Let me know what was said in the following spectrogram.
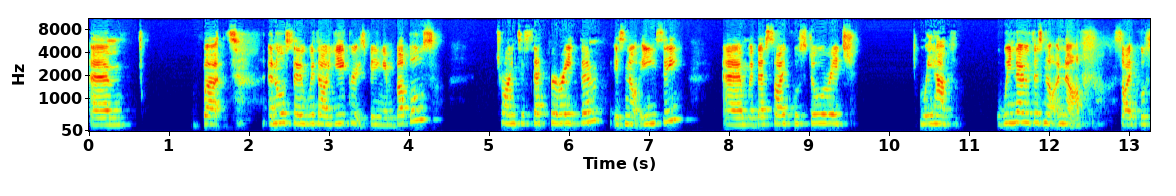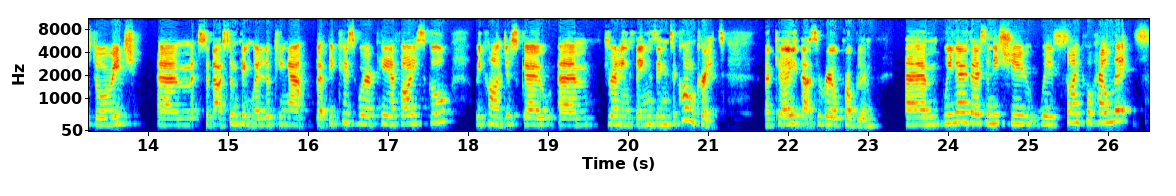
um, but, and also with our year groups being in bubbles, trying to separate them is not easy. Um, with their cycle storage, we have, we know there's not enough cycle storage. Um, so that's something we're looking at. But because we're a PFI school, we can't just go um, drilling things into concrete. Okay, that's a real problem. Um, we know there's an issue with cycle helmets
